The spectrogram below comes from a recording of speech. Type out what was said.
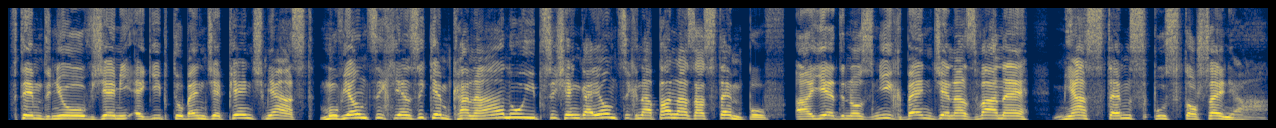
W tym dniu w ziemi Egiptu będzie pięć miast, mówiących językiem Kanaanu i przysięgających na Pana zastępów, a jedno z nich będzie nazwane miastem spustoszenia.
